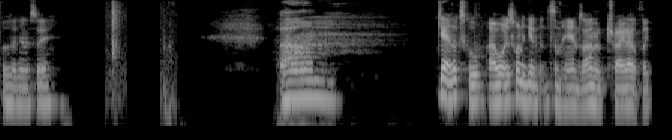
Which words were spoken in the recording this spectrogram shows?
what was I gonna say? Um Yeah, it looks cool. I just want to get some hands on and try it out. Like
